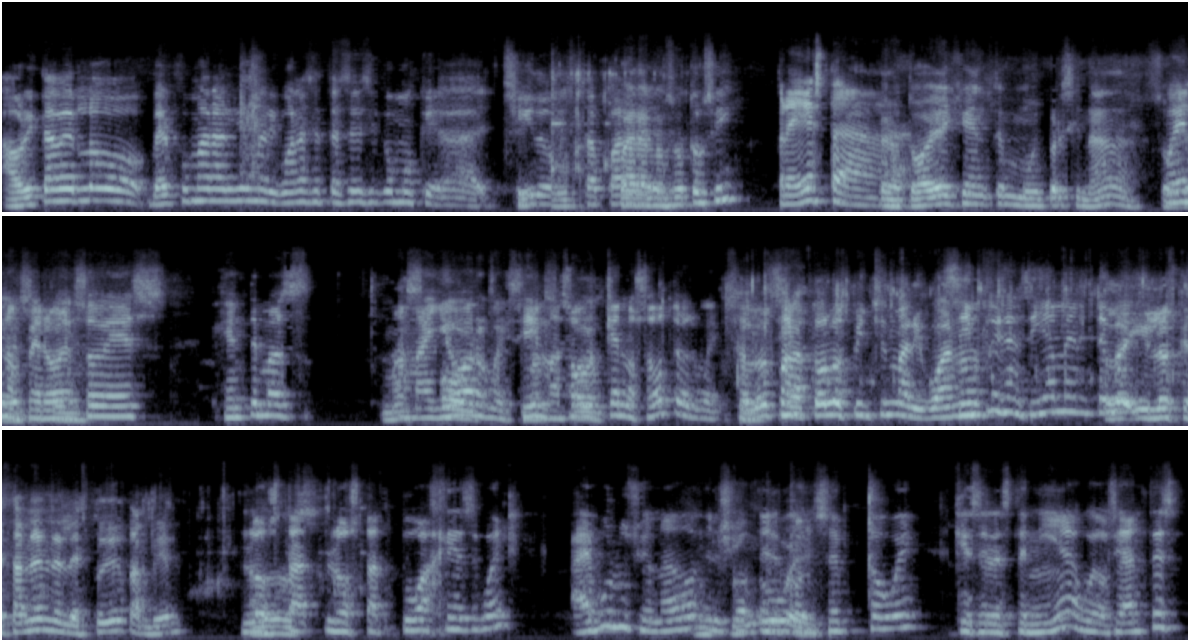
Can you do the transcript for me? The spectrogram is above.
Ahorita verlo, ver fumar a alguien marihuana se te hace así como que, ah, chido, está padre. Para nosotros sí, Presta. pero todavía hay gente muy persinada. bueno, pero tema. eso es gente más, Más mayor, old, güey, sí, más, old que nosotros, güey. Saludos para todos los pinches marihuanos. Simple y sencillamente, Lo- güey, Y los que están en el estudio también. los, ta- los tatuajes, güey, ha evolucionado Un el, co- chingo, el concepto, güey, que se les tenía, güey. O sea, antes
